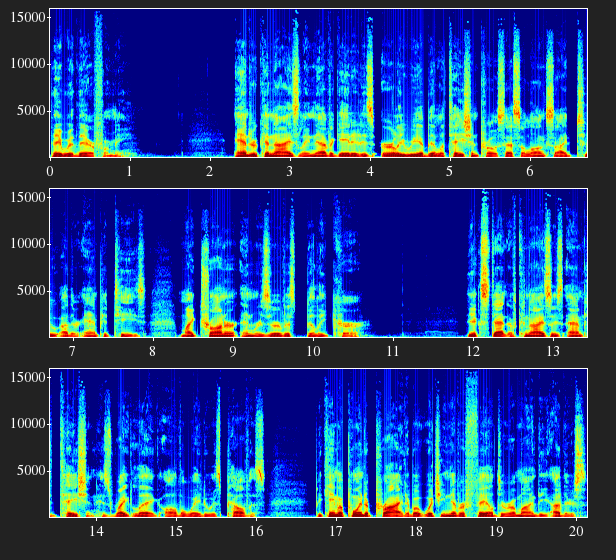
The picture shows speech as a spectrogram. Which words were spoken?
they were there for me. Andrew Knisely navigated his early rehabilitation process alongside two other amputees, Mike Trauner and reservist Billy Kerr. The extent of Knisely's amputation, his right leg all the way to his pelvis, became a point of pride about which he never failed to remind the others.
